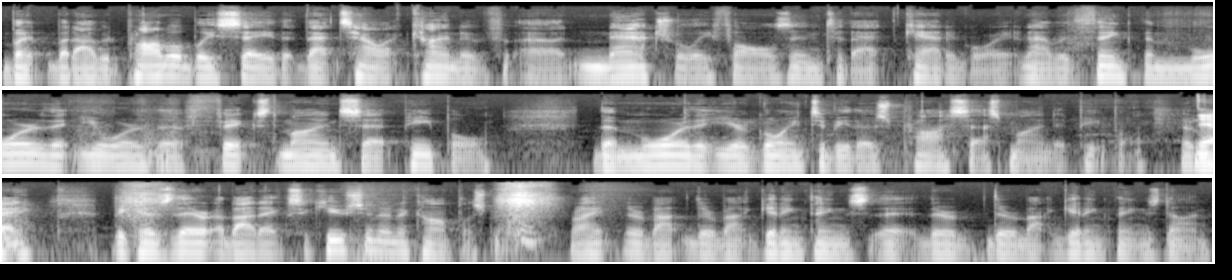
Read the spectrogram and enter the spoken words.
But but i would probably say that that's how it kind of uh, naturally falls into that category. And i would think the more that you're the fixed mindset people the more that you're going to be those process minded people. Okay? Yeah. because they're about execution and accomplishment right? They're about they're about getting things they're they're about getting things done.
